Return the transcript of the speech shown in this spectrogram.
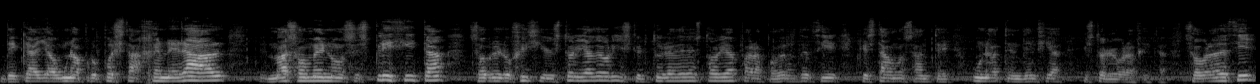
de que haya una propuesta general, más o menos explícita, sobre el oficio historiador y escritura de la historia para poder decir que estamos ante una tendencia historiográfica. Sobra decir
